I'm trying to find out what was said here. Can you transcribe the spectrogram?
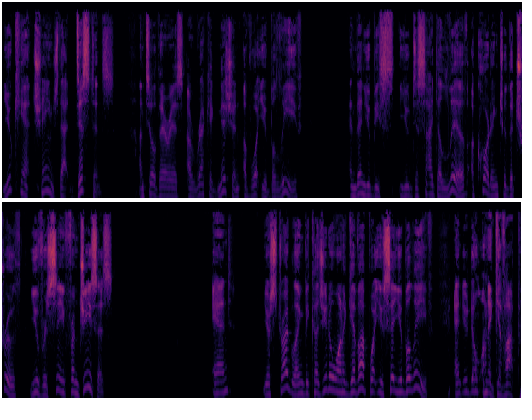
you can't change that distance until there is a recognition of what you believe and then you be you decide to live according to the truth you've received from Jesus. And you're struggling because you don't want to give up what you say you believe and you don't want to give up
